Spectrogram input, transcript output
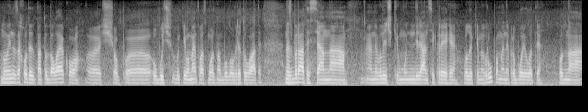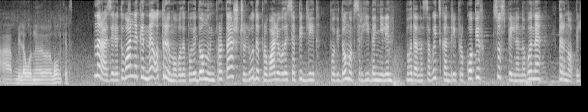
Ну і не заходити надто далеко, щоб у будь-який момент вас можна було врятувати. Не збиратися на невеличкому ділянці криги великими групами, не приборювати одна біля одної лунки. Наразі рятувальники не отримували повідомлень про те, що люди провалювалися під лід, повідомив Сергій Данілін. Богдана Савицька, Андрій Прокопів, Суспільне новини, Тернопіль.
